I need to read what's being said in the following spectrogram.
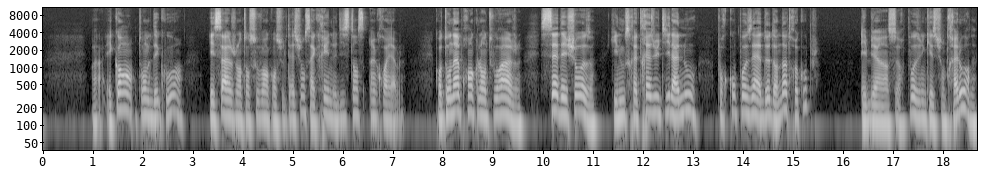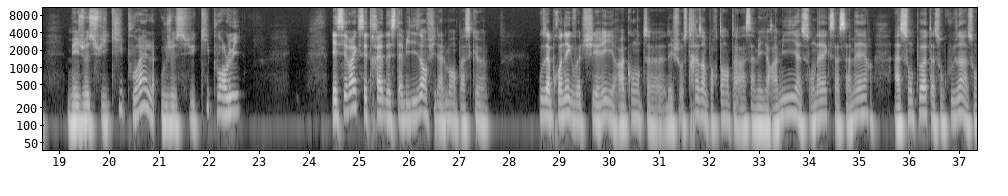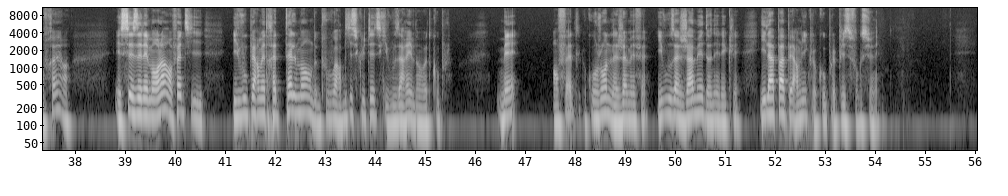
Et quand on le découvre, et ça je l'entends souvent en consultation, ça crée une distance incroyable. Quand on apprend que l'entourage sait des choses qui nous seraient très utiles à nous pour composer à deux dans notre couple, eh bien se repose une question très lourde. Mais je suis qui pour elle ou je suis qui pour lui? Et c'est vrai que c'est très déstabilisant finalement parce que vous apprenez que votre chéri raconte euh, des choses très importantes à sa meilleure amie, à son ex, à sa mère, à son pote, à son cousin, à son frère. Et ces éléments-là, en fait, ils, ils vous permettraient tellement de pouvoir discuter de ce qui vous arrive dans votre couple. Mais en fait, le conjoint ne l'a jamais fait. Il vous a jamais donné les clés. Il n'a pas permis que le couple puisse fonctionner.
